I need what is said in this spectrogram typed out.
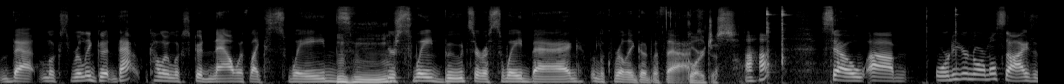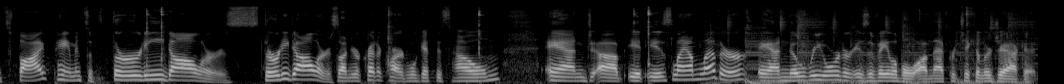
that looks really good. That color looks good now with like suedes. Mm-hmm. Your suede boots or a suede bag would look really good with that. gorgeous. Uh-huh. So um, order your normal size. It's five payments of $30. $30 on your credit card will get this home. And uh, it is lamb leather, and no reorder is available on that particular jacket.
